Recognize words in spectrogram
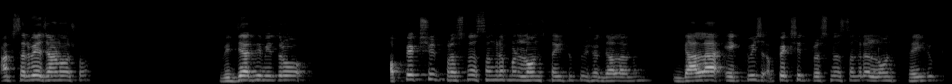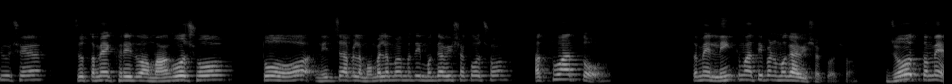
આપ સર્વે જાણો છો. વિદ્યાર્થી મિત્રો, અપેક્ષિત પ્રશ્ન સંગ્રહ પણ લોન્ચ થઈ ચૂક્યું છે ગાલાનું. ગાલા એકવીસ અપેક્ષિત પ્રશ્ન સંગ્રહ લોન્ચ થઈ ચૂક્યું છે. જો તમે ખરીદવા માંગો છો, તો નીચે આપેલા મોબાઈલ નંબરમાંથી મંગાવી શકો છો. અથવા તો તમે લિંકમાંથી પણ મગાવી શકો છો. જો તમે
